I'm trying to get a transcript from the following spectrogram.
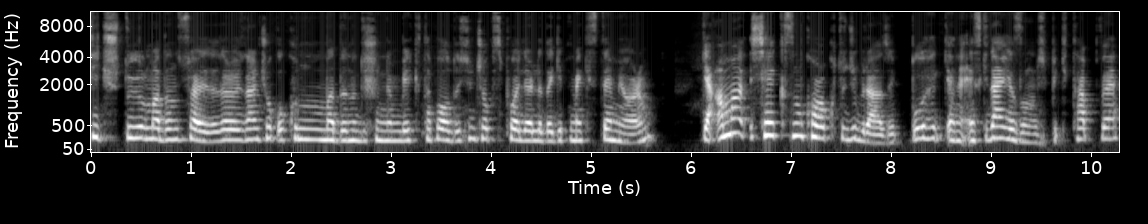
Hiç duyulmadığını söylediler. O yüzden çok okunmadığını düşündüğüm bir kitap olduğu için çok spoilerlı da gitmek istemiyorum. Ya ama şey kısmı korkutucu birazcık. Bu yani eskiden yazılmış bir kitap ve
